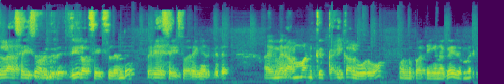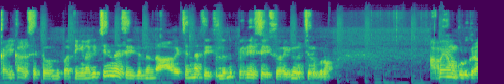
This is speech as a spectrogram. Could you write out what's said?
எல்லா சைஸும் இருக்குது. ஜீரோ சைஸ்லேருந்து பெரிய சைஸ் வரைக்கும் இருக்குது. அதே அம்மனுக்கு கை கால் உருவம். வந்து பாத்தீங்கன்னாக்கா இது மாதிரி கை கால் செட்டு வந்து பாத்தீங்கன்னாக்கா சின்ன சைஸ்லேருந்து ஆக சின்ன சைஸ்லேருந்து பெரிய சைஸ் வரைக்கும் வச்சுருக்குறோம். அபயம் கொடுக்குற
